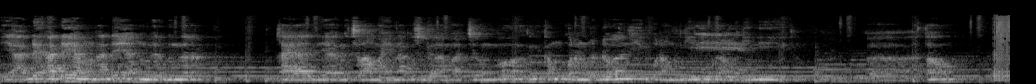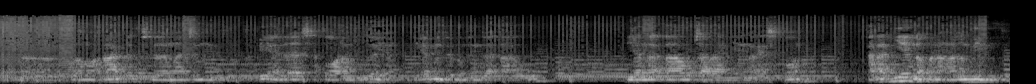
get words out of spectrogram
ya ada ada yang ada yang benar-benar kayak dia ngecelamain aku segala macam oh ini kamu kurang berdoa nih kurang begini kurang begini gitu. Eh, atau eh, kurang olahraga segala macam gitu. Tapi ada satu orang juga yang dia benar-benar nggak tahu. Dia nggak tahu caranya ngerespon karena dia nggak pernah ngalamin gitu.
